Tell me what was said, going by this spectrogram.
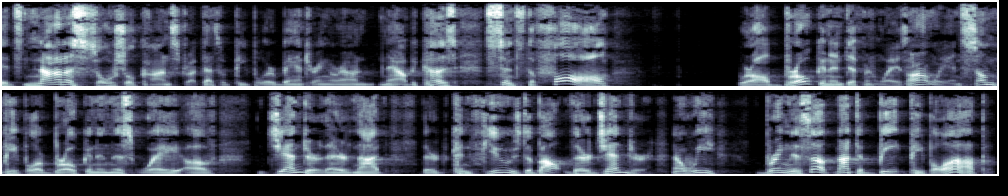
It's not a social construct. That's what people are bantering around now. Because since the fall, we're all broken in different ways, aren't we? And some people are broken in this way of gender. They're not, they're confused about their gender. Now, we bring this up not to beat people up.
